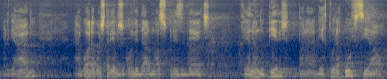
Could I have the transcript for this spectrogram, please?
Obrigado. Agora gostaríamos de convidar o nosso presidente, Fernando Pires, para a abertura oficial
